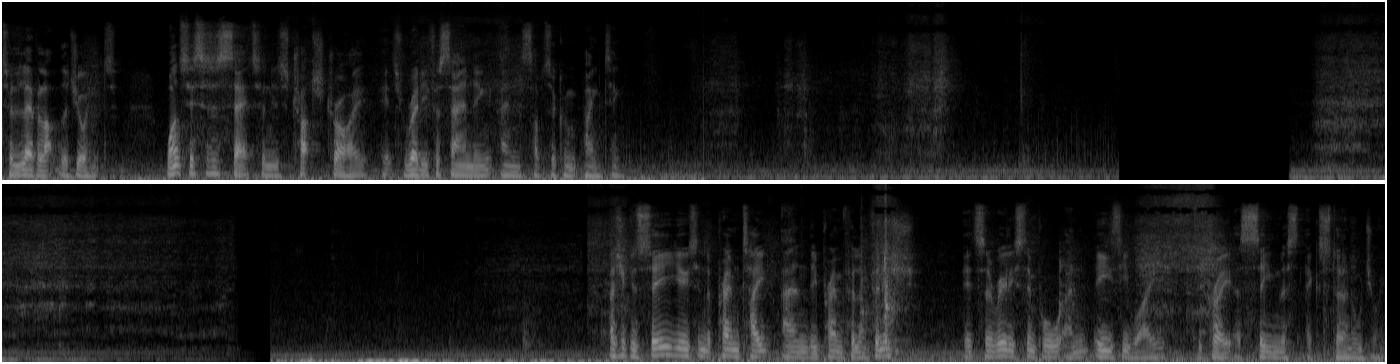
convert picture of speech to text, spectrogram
to level up the joint. Once this is set and is touch dry, it's ready for sanding and subsequent painting. As you can see, using the Prem tape and the Prem fill and finish, it's a really simple and easy way to create a seamless external joint.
